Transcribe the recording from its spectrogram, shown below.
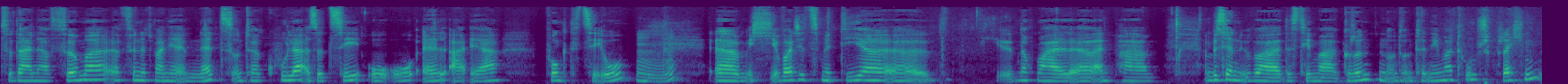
zu deiner Firma äh, findet man ja im Netz unter cooler, also C-O-O-L-A-R.co. Mhm. Ähm, ich wollte jetzt mit dir äh, nochmal äh, ein paar, ein bisschen über das Thema Gründen und Unternehmertum sprechen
